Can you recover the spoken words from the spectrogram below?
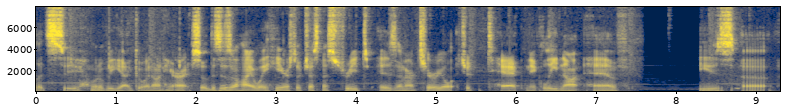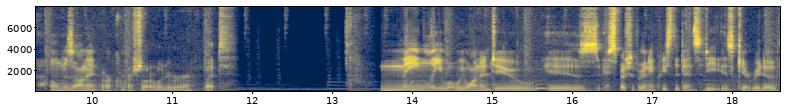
Let's see, what have we got going on here? All right, so this is a highway here. So Chestnut Street is an arterial. It should technically not have these uh, homes on it or commercial or whatever, but mainly what we want to do is, especially if we're going to increase the density, is get rid of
